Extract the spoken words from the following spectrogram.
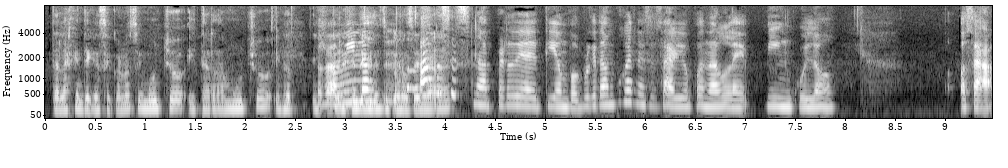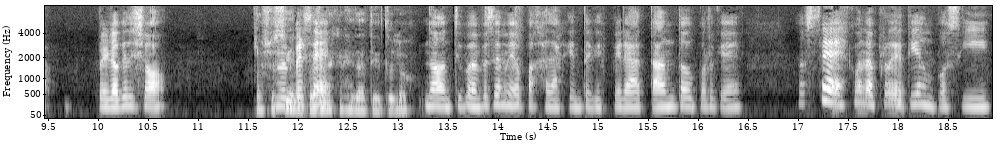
Está la gente que se conoce mucho y tarda mucho y, no, y pero a mí gente no, que no se conoce ah, no nada. si es una pérdida de tiempo, porque tampoco es necesario ponerle vínculo. O sea, pero qué sé yo, No, yo me las empecé- personas que necesita título. no, tipo, empecé medio paja la gente que espera tanto, porque, no sé, es como una pérdida de tiempo, si,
